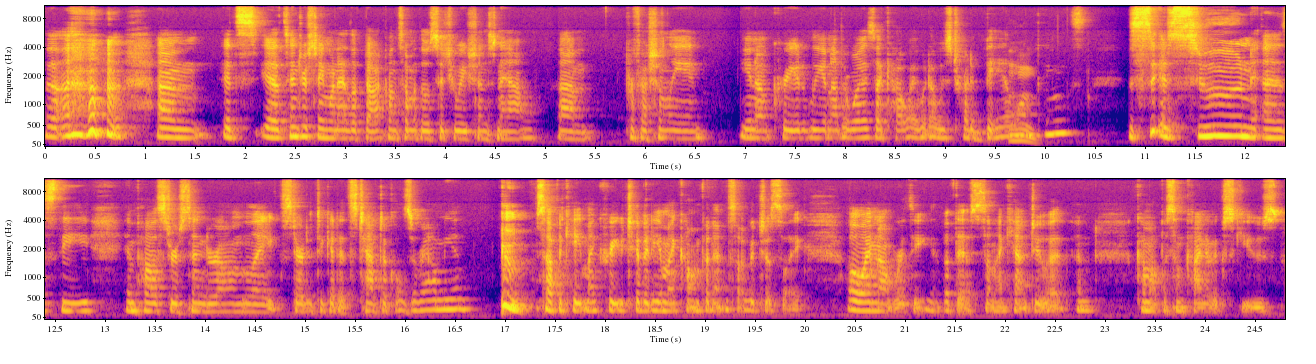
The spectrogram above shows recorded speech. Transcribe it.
Um, it's yeah, it's interesting when i look back on some of those situations now um, professionally and you know creatively and otherwise like how i would always try to bail on things. As, as soon as the imposter syndrome like started to get its tentacles around me and suffocate my creativity and my confidence i would just like oh i'm not worthy of this and i can't do it and come up with some kind of excuse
